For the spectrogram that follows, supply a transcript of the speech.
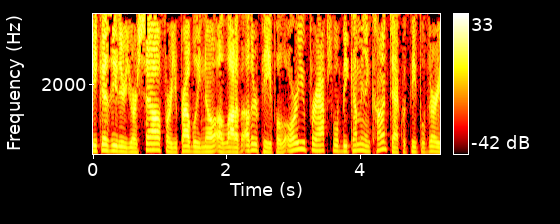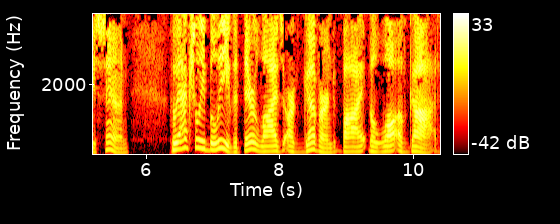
because either yourself or you probably know a lot of other people or you perhaps will be coming in contact with people very soon who actually believe that their lives are governed by the law of God.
